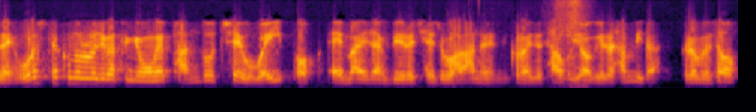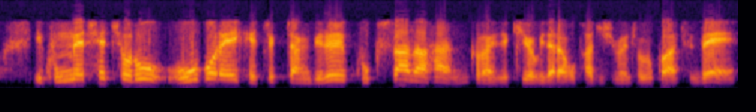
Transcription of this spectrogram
네, 오로스 테크놀로지 같은 경우에 반도체 웨이퍼 MI 장비를 제조하는 그런 이제 사업을 영위를 합니다. 그러면서 이 국내 최초로 overlay 계측 장비를 국산화한 그런 이제 기업이다라고 봐주시면 좋을 것 같은데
